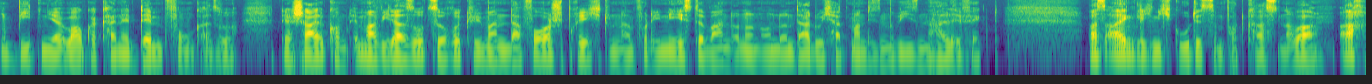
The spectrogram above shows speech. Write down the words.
bieten ja überhaupt gar keine Dämpfung. Also der Schall kommt immer wieder so zurück, wie man davor spricht und dann vor die nächste Wand und und und und dadurch hat man diesen riesen Halleffekt. Was eigentlich nicht gut ist im Podcasten, aber ach,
